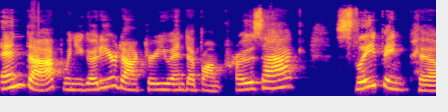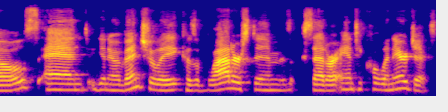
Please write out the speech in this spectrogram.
end up when you go to your doctor you end up on prozac sleeping pills and you know eventually because of bladder stims et cetera anticholinergics.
